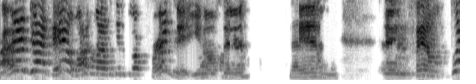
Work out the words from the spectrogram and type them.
I goddamn, why do I have to get a girl pregnant? You know what I'm saying? That is And- funny. And fam, black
